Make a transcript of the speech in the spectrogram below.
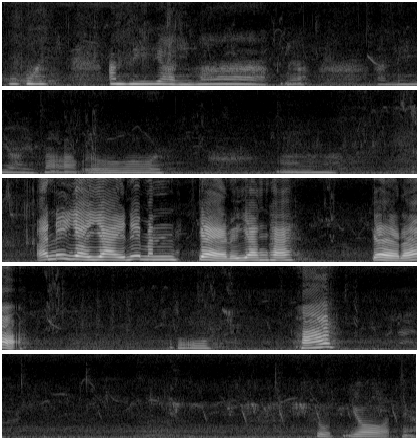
โอ้ย อันนี้ใหญ่มาก เนี่ย อันนี้ใหญ่มากเลย อันนี้ใหญ่ ๆ นี่มันแก่หรือยังคะ แก่แล้วฮะสุดยอดเนี่ย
